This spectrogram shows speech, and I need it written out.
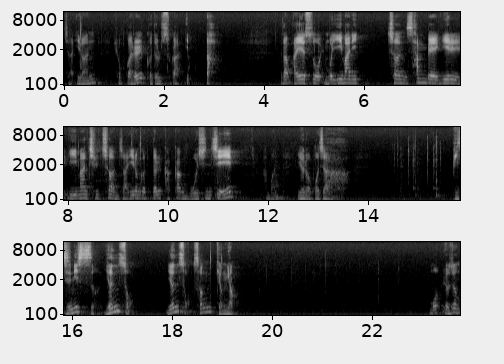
자, 이런 효과를 거둘 수가 있다. 그 다음 ISO 뭐 22,301, 27,000 자, 이런 것들 각각 무엇인지 한번 열어보자. 비즈니스 연속, 연속성 경영. 뭐 요즘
